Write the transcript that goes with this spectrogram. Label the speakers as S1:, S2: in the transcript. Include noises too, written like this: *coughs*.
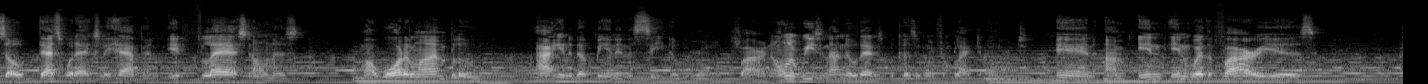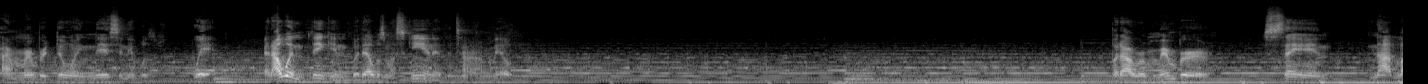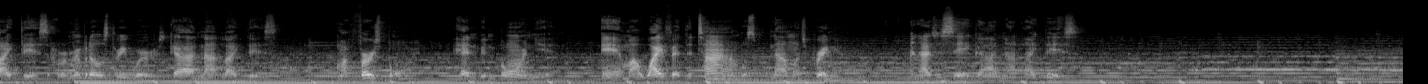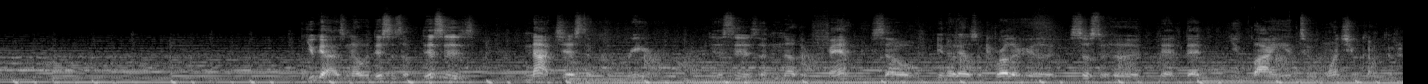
S1: So that's what actually happened. It flashed on us. My water line blew. I ended up being in the seat of the room of the fire. And the only reason I know that is because it went from black to orange. And I'm in, in where the fire is. I remember doing this and it was wet. And I wasn't thinking, but that was my skin at the time melting. But I remember saying, not like this. I remember those three words God, not like this. My firstborn hadn't been born yet. And my wife at the time was nine months pregnant. And I just said, God, not like this. You guys know this is a this is not just a career. This is another family. So, you know, there's a brotherhood, sisterhood that, that you buy into once you come through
